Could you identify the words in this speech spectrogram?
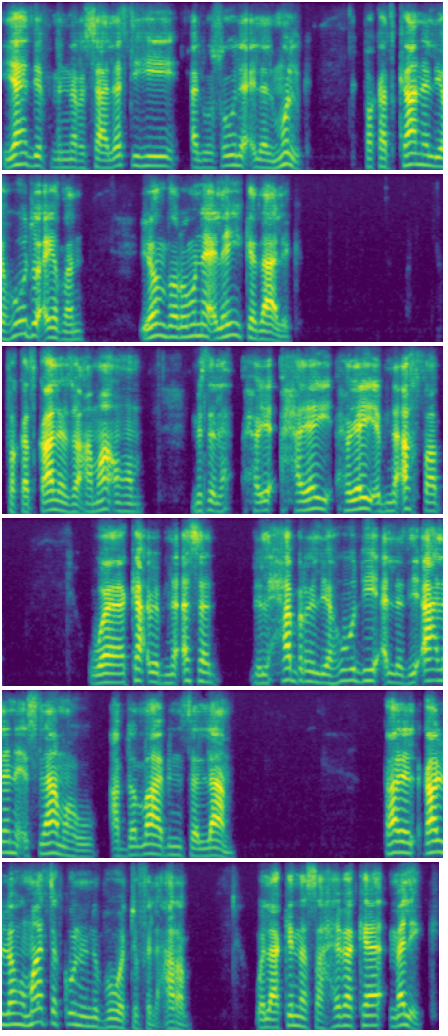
يهدف من رسالته الوصول إلى الملك. فقد كان اليهود أيضا ينظرون إليه كذلك. فقد قال زعماؤهم مثل حيي, حيي بن أخطب وكعب بن أسد للحبر اليهودي الذي أعلن إسلامه عبد الله بن سلام. قال قالوا له ما تكون النبوة في العرب ولكن صاحبك ملك.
